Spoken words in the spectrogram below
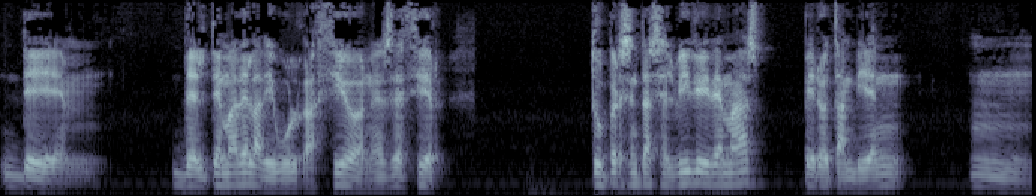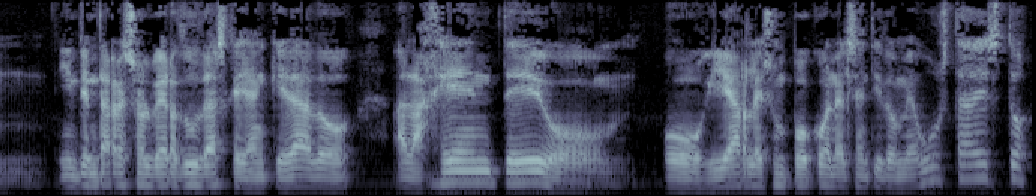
del tema de la divulgación. Es decir, tú presentas el vídeo y demás, pero también mm, intenta resolver dudas que hayan quedado a la gente o, o, guiarles un poco en el sentido, me gusta esto,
